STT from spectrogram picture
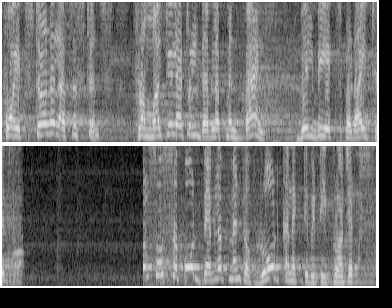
for external assistance from multilateral development banks will be expedited. Also support development of road connectivity projects,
